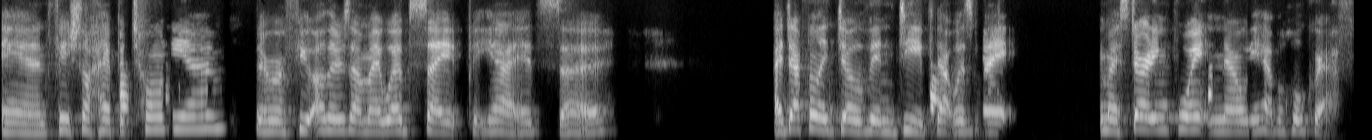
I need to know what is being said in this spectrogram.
And facial hypotonia. There were a few others on my website, but yeah, it's, uh, I definitely dove in deep. That was my my starting point, and now we have a whole graph.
